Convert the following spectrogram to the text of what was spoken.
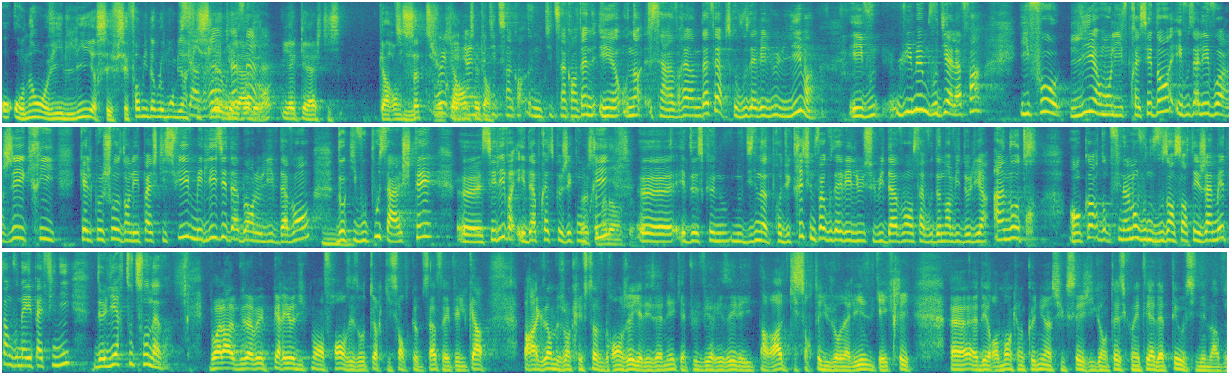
on, on a envie de lire, c'est formidablement bien ficelé. il a, affaire. il a quel âge ici 47, je Oui, crois. il y a une 47 ans. petite, cinquan- une petite cinquantaine. Et c'est un vrai homme d'affaires, parce que vous avez lu le livre, et lui-même vous dit à la fin, il faut lire mon livre précédent, et vous allez voir, j'ai écrit quelque chose dans les pages qui suivent, mais lisez d'abord le livre d'avant. Hmm. Donc il vous pousse à acheter euh, ces livres. Et d'après ce que j'ai compris, euh, et de ce que nous, nous disait notre productrice, une fois que vous avez lu celui d'avant, ça vous donne envie de lire un autre encore. Donc finalement, vous ne vous en sortez jamais tant que vous n'avez pas fini de lire toute son œuvre. Voilà, vous avez périodiquement en France des auteurs qui sortent comme ça. Ça a été le cas, par exemple, de Jean-Christophe Granger, il y a des années, qui a pulvérisé les parades, qui sortait du journalisme, qui a écrit euh, des romans qui ont connu un succès gigantesque, qui ont été adaptés au cinéma.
